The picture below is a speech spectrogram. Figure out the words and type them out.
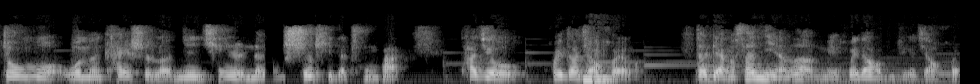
周末我们开始了年轻人的实体的崇拜，他就。回到教会了，他两三年了没回到我们这个教会，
